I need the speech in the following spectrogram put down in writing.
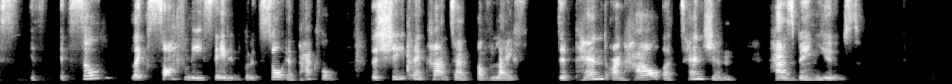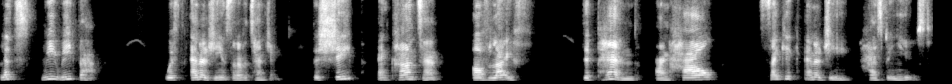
is it's, it's so like softly stated, but it's so impactful. The shape and content of life depend on how attention has been used. Let's reread that with energy instead of attention. The shape and content of life depend on how psychic energy has been used.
